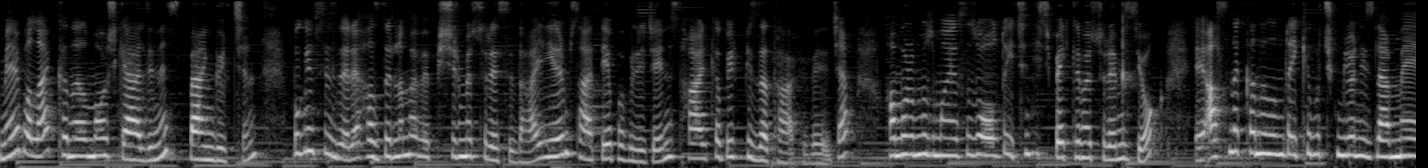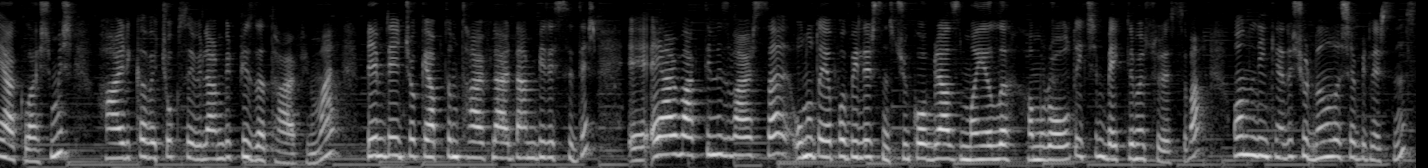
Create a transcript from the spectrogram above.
Merhabalar, kanalıma hoş geldiniz. Ben Gülçin. Bugün sizlere hazırlama ve pişirme süresi dahil yarım saatte yapabileceğiniz harika bir pizza tarifi vereceğim. Hamurumuz mayasız olduğu için hiç bekleme süremiz yok. Ee, aslında kanalımda 2,5 milyon izlenmeye yaklaşmış harika ve çok sevilen bir pizza tarifim var. Benim de en çok yaptığım tariflerden birisidir. Ee, eğer vaktiniz varsa onu da yapabilirsiniz. Çünkü o biraz mayalı hamur olduğu için bekleme süresi var. Onun linkine de şuradan ulaşabilirsiniz.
